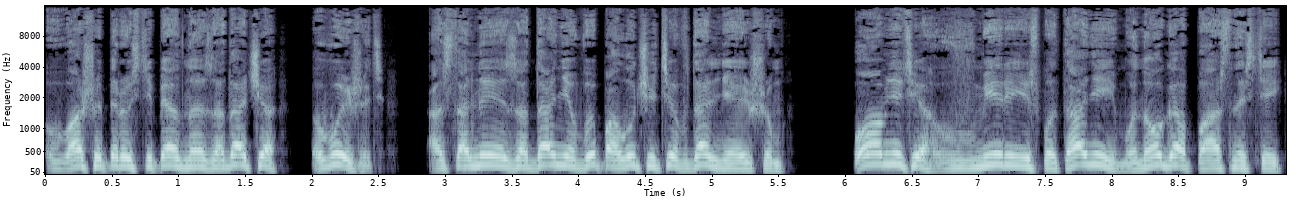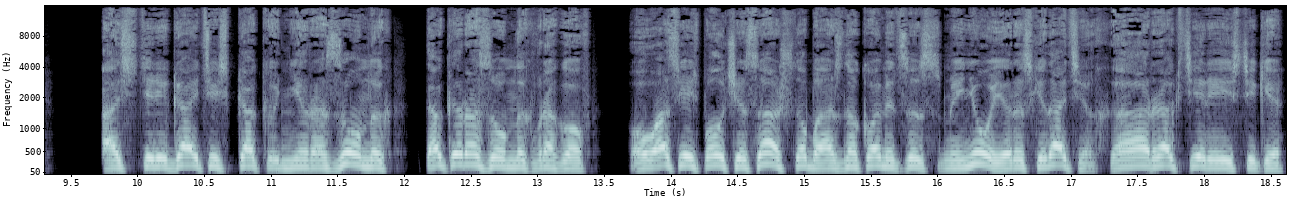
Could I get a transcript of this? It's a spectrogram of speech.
Ваша первостепенная задача — выжить. Остальные задания вы получите в дальнейшем. Помните, в мире испытаний много опасностей. Остерегайтесь как неразумных, так и разумных врагов. У вас есть полчаса, чтобы ознакомиться с меню и раскидать характеристики.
